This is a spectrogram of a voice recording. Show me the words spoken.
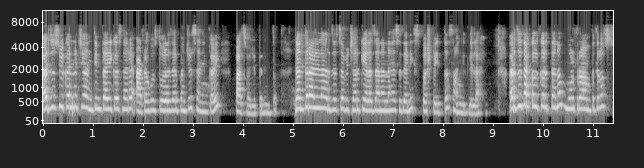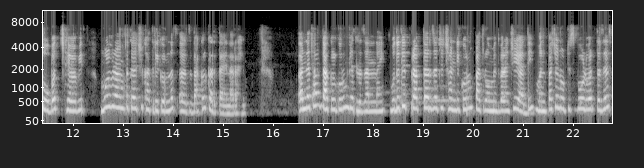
अर्ज स्वीकारण्याची अंतिम तारीख असणार आहे आठ ऑगस्ट दोन हजार पंचवीस संध्याकाळी पाच वाजेपर्यंत. नंतर आलेल्या अर्जाचा विचार केला जाणार नाही असं त्यांनी स्पष्ट इथं सांगितलेलं आहे. अर्ज दाखल करताना मूळ प्रमाणपत्र सोबत ठेवावीत. मूळ प्रमाणपत्राची खात्री करूनच अर्ज दाखल करता येणार आहे. अन्यथा दाखल करून घेतलं जाणार नाही. मुदतीत प्राप्त अर्जाची छाननी करून पात्र उमेदवारांची यादी मनपाच्या नोटीस बोर्डवर तसेच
